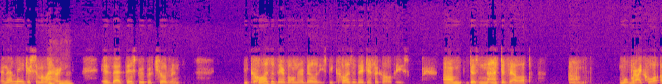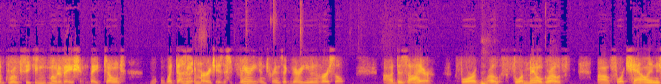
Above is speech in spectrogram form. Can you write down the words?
And that major similarity mm-hmm. is that this group of children, because of their vulnerabilities, because of their difficulties, um, does not develop um, what I call a growth-seeking motivation. They don't. What doesn't emerge is this very intrinsic, very universal uh, desire for mm-hmm. growth, for mental growth, uh, for challenge,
